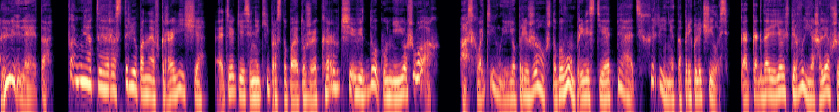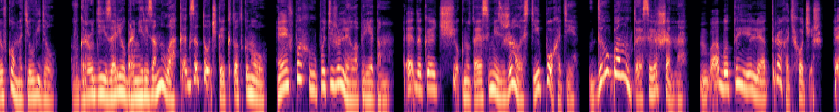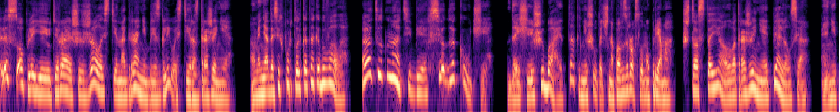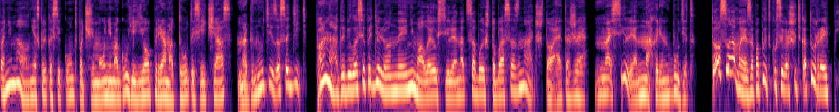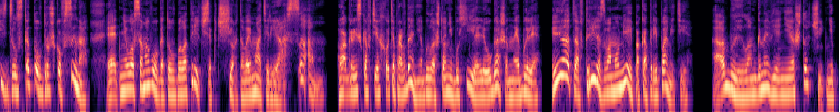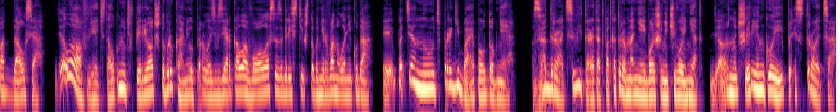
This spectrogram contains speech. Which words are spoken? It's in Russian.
Лиля это. Помятая, растрепанная в кровище. Отеки и синяки проступают уже. Короче, видок у нее швах. А схватил ее, прижал, чтобы в ум привести опять. Хрень это приключилась. Как когда ее впервые ошалевшую в комнате увидел. В груди за ребрами резануло, как за точкой кто ткнул. И в паху потяжелело при этом. Эдакая чокнутая смесь жалости и похоти. Долбанутая совершенно. Бабу ты или оттрахать хочешь, или сопли ей утираешь из жалости на грани брезгливости и раздражения. У меня до сих пор только так и бывало. А тут на тебе, все до кучи. Да еще и шибает, так нешуточно по-взрослому прямо, что стоял в отражении, пялился, и не понимал несколько секунд, почему не могу ее прямо тут и сейчас нагнуть и засадить. Понадобилось определенное немалое усилие над собой, чтобы осознать, что это же насилие нахрен будет. То самое, за попытку совершить которое пиздил с котов-дружков сына, и от него самого готов был отречься к чертовой матери, а сам... У огрызков тех хоть оправдание было, что они бухие или угашенные были, я-то в трезвом уме и пока при памяти. А было мгновение, что чуть не поддался. Делов ведь толкнуть вперед, чтобы руками уперлась в зеркало, волосы загрести, чтобы не рвануло никуда, и потянуть, прогибая поудобнее. Задрать свитер этот, под которым на ней больше ничего и нет, дернуть ширинку и пристроиться.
